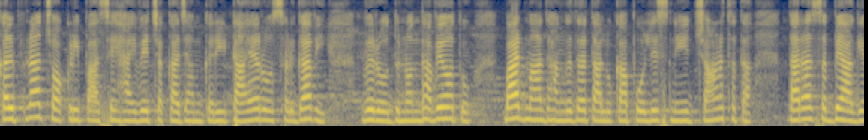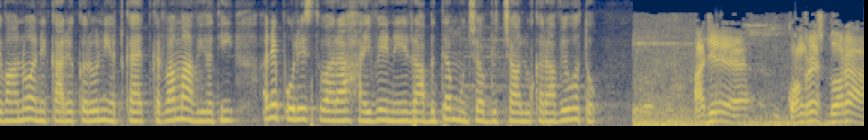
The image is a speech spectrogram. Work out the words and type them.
કલ્પના ચોકડી પાસે હાઈવે ચક્કાજામ કરી ટાયરો સળગાવી વિરોધ નોંધાવ્યો હતો. બાદમાં ધાંગધ્રા તાલુકા પોલીસને જાણ થતાં ધારાસભ્ય, આગેવાનો અને કાર્યકરોની અટકાયત કરવામાં આવી હતી અને પોલીસ દ્વારા હાઈવેને રાબતા મુજબ ચાલુ કરાવ્યો હતો. આજે કોંગ્રેસ દ્વારા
